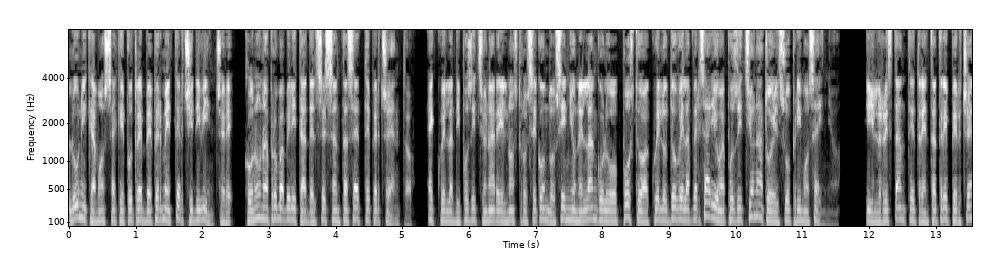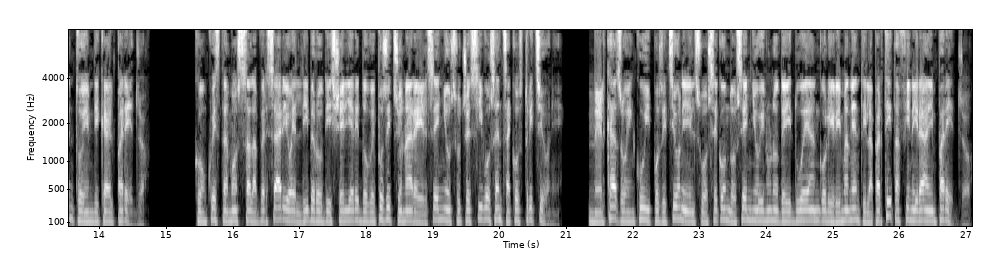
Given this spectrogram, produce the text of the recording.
L'unica mossa che potrebbe permetterci di vincere, con una probabilità del 67%, è quella di posizionare il nostro secondo segno nell'angolo opposto a quello dove l'avversario ha posizionato il suo primo segno. Il restante 33% indica il pareggio. Con questa mossa l'avversario è libero di scegliere dove posizionare il segno successivo senza costrizioni. Nel caso in cui posizioni il suo secondo segno in uno dei due angoli rimanenti la partita finirà in pareggio.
